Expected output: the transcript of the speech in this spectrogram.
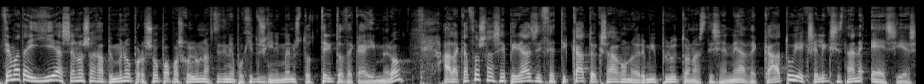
Θέματα υγείας ενός αγαπημένου προσώπου απασχολούν αυτή την εποχή τους γεννημένους στο τρίτο δεκαήμερο. Αλλά καθώς σας επηρεάζει θετικά το εξάγωνο ερμή πλούτονα στις 9 Δεκάτου, οι εξελίξεις θα είναι αίσιες.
